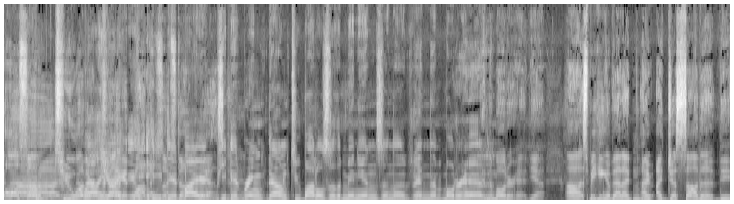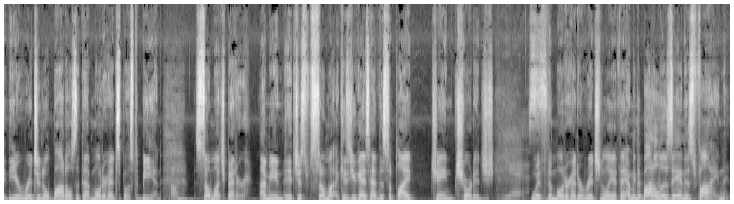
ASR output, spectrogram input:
also two other well, he, giant he- bottles. he of did stuff, buy. yes. He did bring down two bottles of the Minions and the and the Motorhead. in the Motorhead. Yeah. Uh, speaking of that, I, I, I just saw the, the, the original bottles that that Motorhead's supposed to be in. So much better. I mean, it's just so much because you guys had the supply chain shortage Yes. with the Motorhead originally. I think. I mean, the bottle is in is fine.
